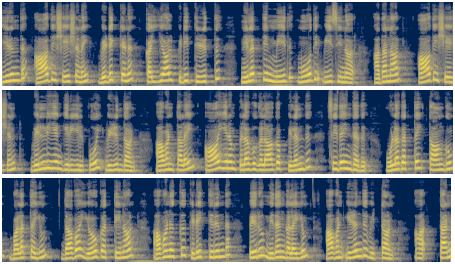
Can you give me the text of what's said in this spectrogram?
இருந்த ஆதிசேஷனை வெடுக்கென கையால் பிடித்திழுத்து நிலத்தின் மீது மோதி வீசினார். அதனால் ஆதிசேஷன் வெள்ளியங்கிரியில் போய் விழுந்தான். அவன் தலை ஆயிரம் பிளவுகளாகப் பிளந்து சிதைந்தது. உலகத்தை தாங்கும் பலத்தையும் தவ யோகத்தினால் அவனுக்கு கிடைத்திருந்த பெருமிதங்களையும் அவன் இழந்து விட்டான். தன்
